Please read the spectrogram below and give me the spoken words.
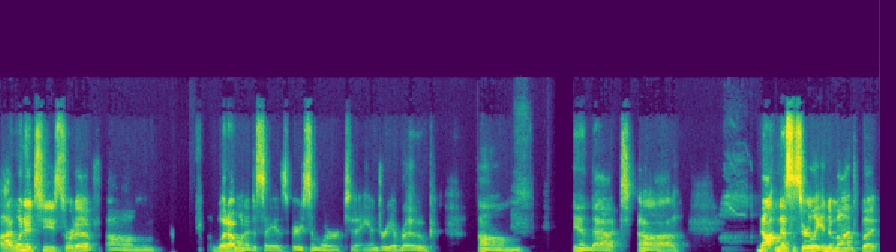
I wanted to sort of um, what I wanted to say is very similar to Andrea Rogue, um, in that uh, not necessarily in a month, but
